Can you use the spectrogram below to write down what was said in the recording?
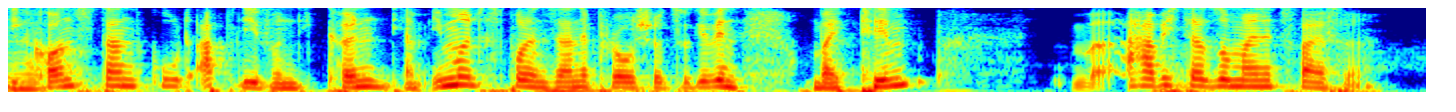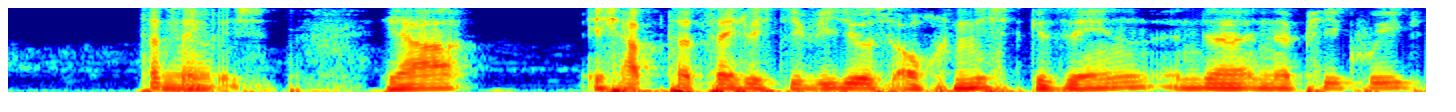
die Ja. konstant gut abliefern, die können, die haben immer das Potenzial, eine Pro-Show zu gewinnen. Und bei Tim äh, habe ich da so meine Zweifel. Tatsächlich. Ja, ich habe tatsächlich die Videos auch nicht gesehen in der, in der Peak Week.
